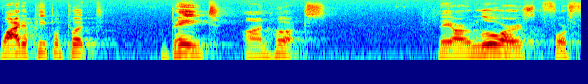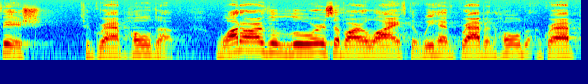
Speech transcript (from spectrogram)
Why do people put bait on hooks? They are lures for fish to grab hold of. What are the lures of our life that we have grabbed hold, grabbed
